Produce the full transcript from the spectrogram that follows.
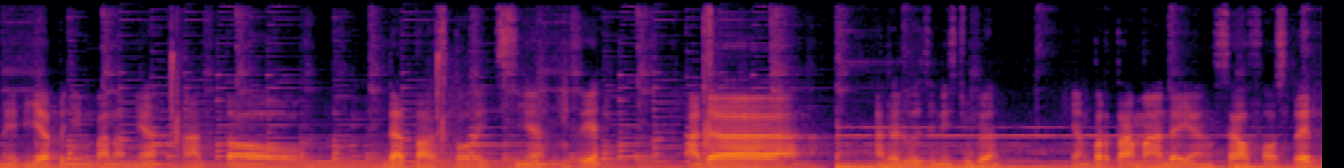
media penyimpanannya atau data storage-nya gitu ya. Ada ada dua jenis juga. Yang pertama ada yang self hosted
